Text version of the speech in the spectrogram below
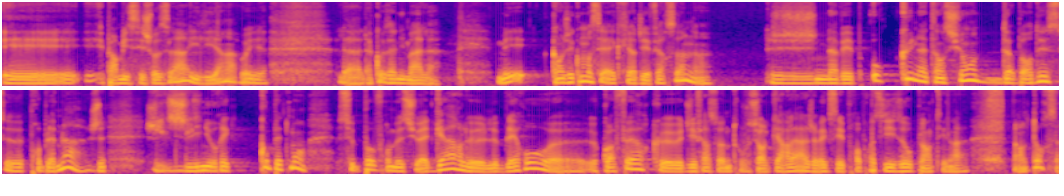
et, parmi ces choses-là, il y a oui, la, cause animale. Mais quand j'ai commencé à écrire Jefferson, je n'avais aucune intention d'aborder ce problème-là. Je, je l'ignorais complètement. Ce pauvre monsieur Edgar, le, blaireau, euh, le coiffeur que Jefferson trouve sur le carrelage avec ses propres ciseaux plantés dans, le torse,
